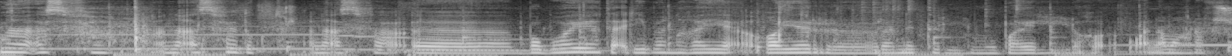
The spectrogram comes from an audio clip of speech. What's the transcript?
أنا آسفة أنا آسفة يا دكتور أنا آسفة. آه بابايا تقريبا غير رنه الموبايل ما أعرفش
